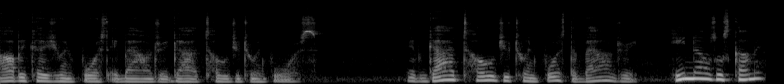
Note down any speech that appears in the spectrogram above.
all because you enforced a boundary God told you to enforce. If God told you to enforce the boundary, He knows what's coming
